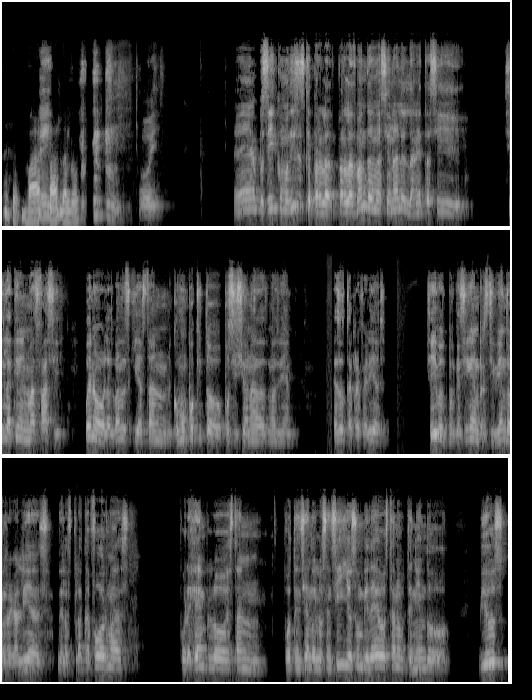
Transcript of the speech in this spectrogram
Más, Voy. Eh, pues sí, como dices que para, las bandas nacionales, la neta sí, sí la tienen más fácil. Bueno, las bandas que ya están como un poquito posicionadas, más bien. ¿Eso te referías? Sí, pues porque siguen recibiendo regalías de las plataformas. Por ejemplo, están potenciando los sencillos, un video, están obteniendo views.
